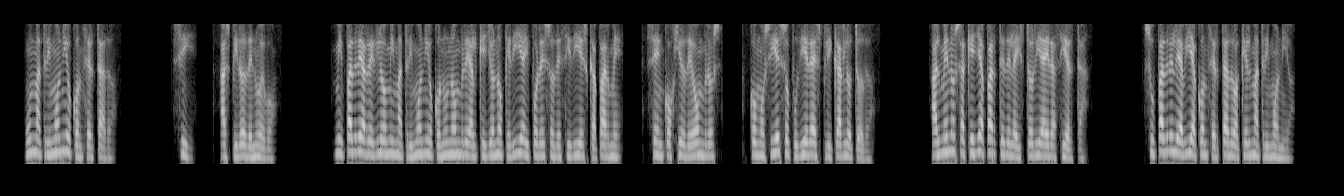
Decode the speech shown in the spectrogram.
Un matrimonio concertado. Sí, aspiró de nuevo. Mi padre arregló mi matrimonio con un hombre al que yo no quería y por eso decidí escaparme, se encogió de hombros, como si eso pudiera explicarlo todo. Al menos aquella parte de la historia era cierta. Su padre le había concertado aquel matrimonio.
